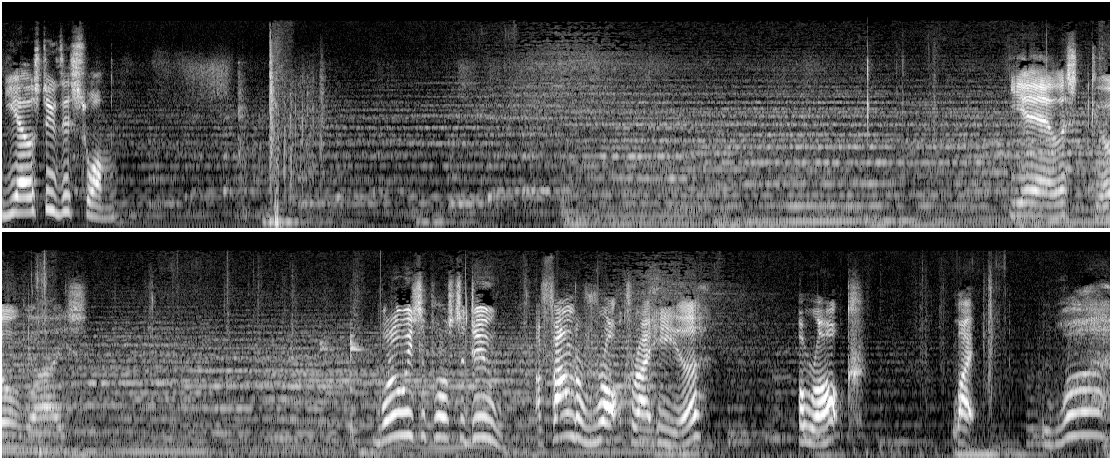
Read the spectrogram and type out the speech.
Yeah, let's do this one. Yeah, let's go, guys. What are we supposed to do? I found a rock right here. A rock. Like, what?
